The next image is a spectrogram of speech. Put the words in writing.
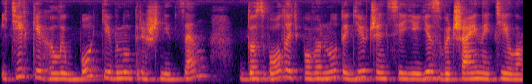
і тільки глибокий внутрішній дзен дозволить повернути дівчинці її звичайне тіло.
